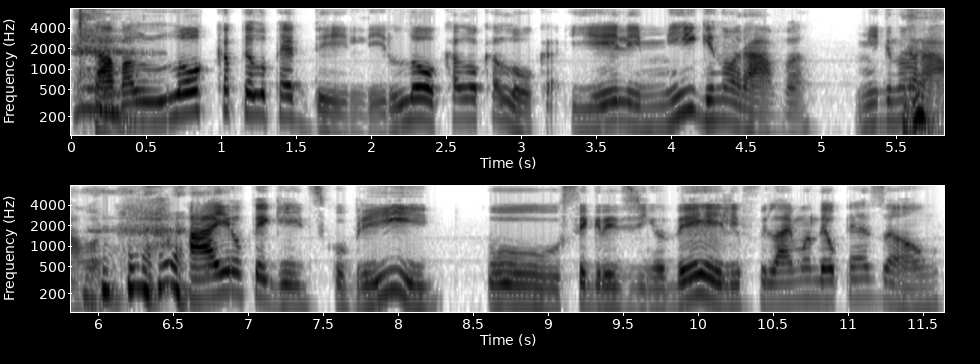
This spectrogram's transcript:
que tava louca pelo pé dele. Louca, louca, louca. E ele me ignorava. Me ignorava. Aí eu peguei e descobri o segredinho dele, fui lá e mandei o pezão.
